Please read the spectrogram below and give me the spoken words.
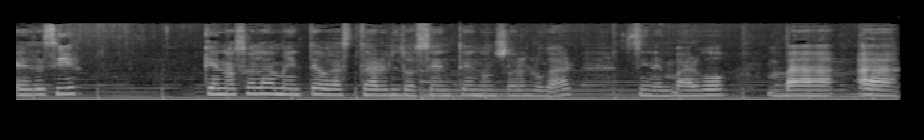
Es decir, que no solamente va a estar el docente en un solo lugar, sin embargo, va a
